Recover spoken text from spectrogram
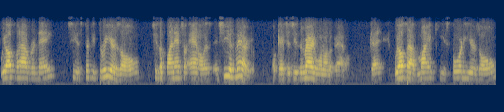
We also have Renee. She is 53 years old. She's a financial analyst, and she is married, okay? So she's the married one on the panel, okay? We also have Mike. He's 40 years old.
